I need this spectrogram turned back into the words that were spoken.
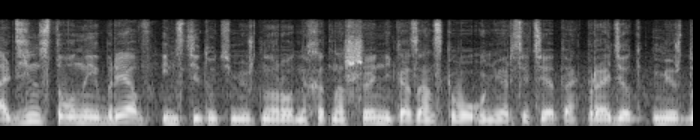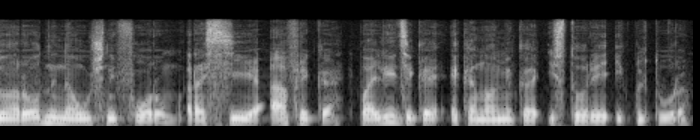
11 ноября в Институте международных отношений Казанского университета пройдет Международный научный форум «Россия-Африка. Политика, экономика, история и культура».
